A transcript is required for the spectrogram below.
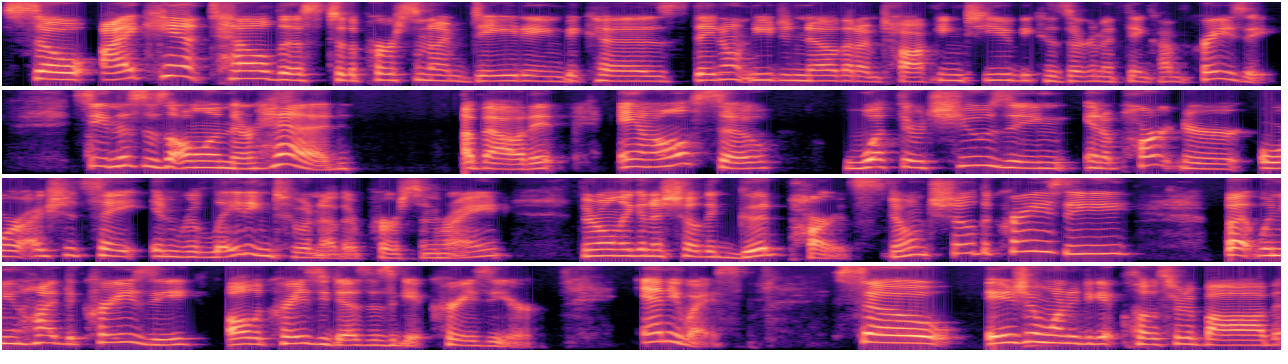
so i can't tell this to the person i'm dating because they don't need to know that i'm talking to you because they're going to think i'm crazy. See this is all in their head about it and also what they're choosing in a partner or i should say in relating to another person right? They're only going to show the good parts. Don't show the crazy but when you hide the crazy all the crazy does is get crazier anyways so Asia wanted to get closer to Bob,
